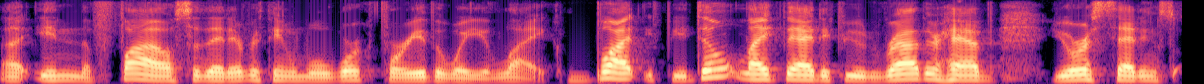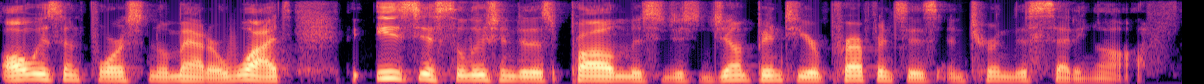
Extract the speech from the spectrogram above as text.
uh, in the file so that that everything will work for you the way you like. But if you don't like that, if you'd rather have your settings always enforced no matter what, the easiest solution to this problem is to just jump into your preferences and turn this setting off.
